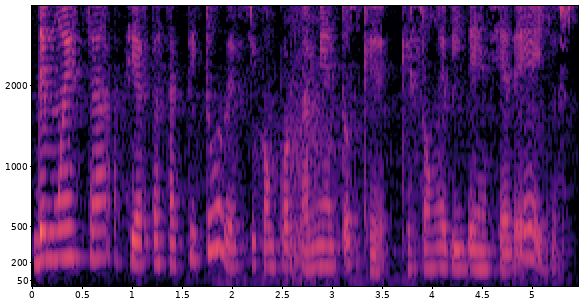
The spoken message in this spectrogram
demuestra ciertas actitudes y comportamientos que, que son evidencia de ellos.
